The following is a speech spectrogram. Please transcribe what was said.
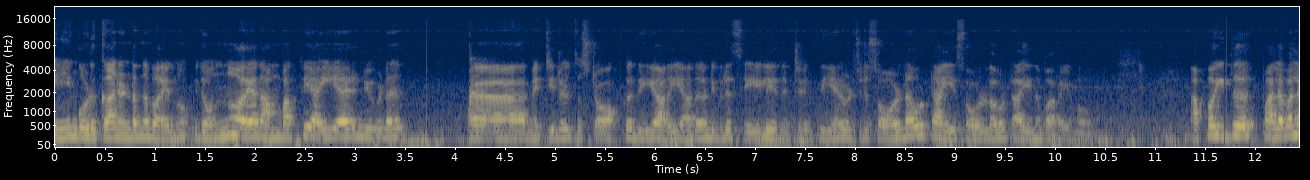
ഇനിയും കൊടുക്കാനുണ്ടെന്ന് പറയുന്നു. ഇതൊന്നും അറിയാതെ അമ്പത്തി അയ്യായിരം രൂപയുടെ മെറ്റീരിയൽസ് സ്റ്റോക്ക് ദിയ അറിയാതെ കണ്ട് ഇവർ സെയിൽ ചെയ്തിട്ട് ദിയെ വിളിച്ചിട്ട് സോൾഡ് ഔട്ട് ആയി സോൾഡ് ഔട്ട് ആയി എന്ന് പറയുന്നു. അപ്പോൾ ഇത് പല പല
